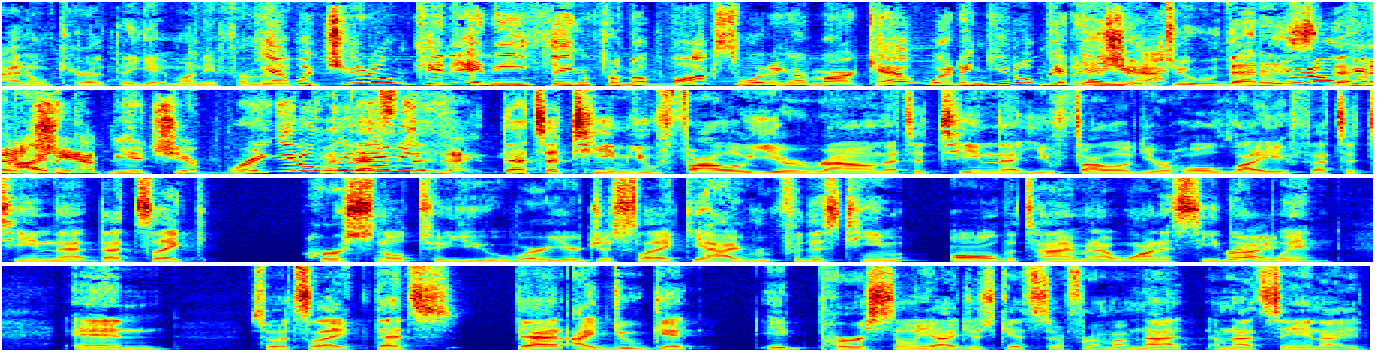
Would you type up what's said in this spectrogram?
I don't care that they get money from yeah, it. Yeah, but you don't get anything from the Bucks winning or Marquette winning. You don't get a yeah, check. you do. That is you don't that, get a I, championship ring. You don't but get that's anything. The, that's a team you follow year round. That's a team that you followed your whole life. That's a team that that's like personal to you, where you're just like, yeah, I root for this team all the time, and I want to see them right. win. And so it's like that's that I do get it personally I just get stuff from. I'm not I'm not saying I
